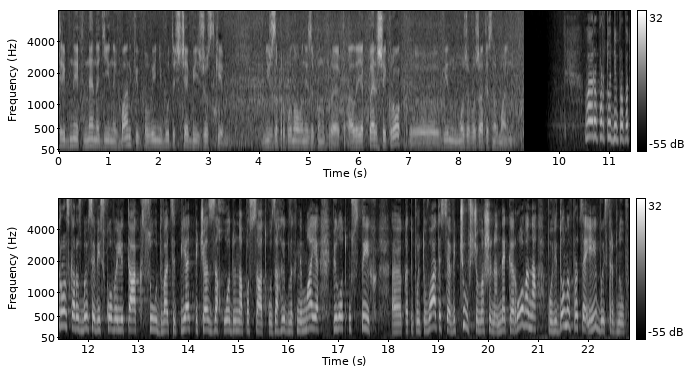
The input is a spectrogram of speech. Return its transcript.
дрібних ненадійних банків повинні бути ще більш жорсткими. Ніж запропонований законопроект. Але як перший крок е, він може вважатись нормальним. В аеропорту Дніпропетровська розбився військовий літак Су-25 під час заходу на посадку. Загиблих немає. Пілот устиг е, катапультуватися, відчув, що машина не керована, повідомив про це і вистрибнув.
